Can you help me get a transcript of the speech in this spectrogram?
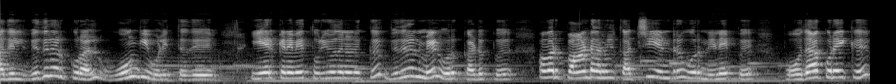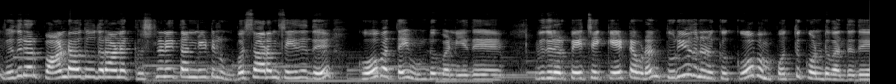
அதில் விதுரர் குரல் ஓங்கி ஒலித்தது. ஏற்கனவே துரியோதனனுக்கு விதுரன் மேல் ஒரு கடுப்பு அவர் பாண்டவர்கள் கட்சி என்று ஒரு நினைப்பு. போதாக்குறைக்கு விதுரர் பாண்டவ தூதரான கிருஷ்ணனை தன் வீட்டில் உபசாரம் செய்தது கோபத்தை உண்டு பண்ணியது. விதுரர் பேச்சை கேட்டவுடன் துரியோதனனுக்கு கோபம் பொத்து கொண்டு வந்தது.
